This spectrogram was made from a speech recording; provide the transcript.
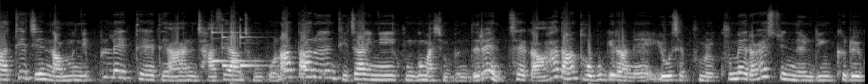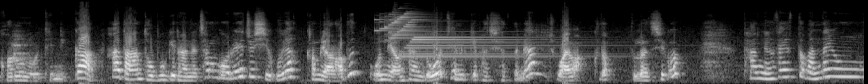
아티진 나뭇잎 플레이트에 대한 자세한 정보나 다른 디자인이 궁금하신 분들은 제가 하단 더보기란에 이 제품을 구매를 할 수 있는 링크를 걸어 놓을 테니까 하단 더보기란을 참고를 해주시고요. 그럼 여러분 오늘 영상도 재밌게 봐주셨다면 좋아요와 구독 눌러주시고 다음 영상에서 또 만나요.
